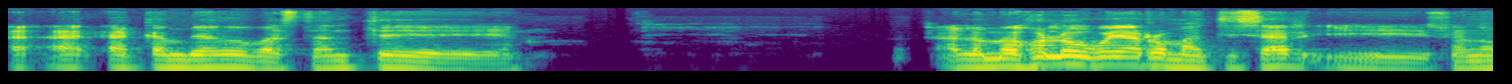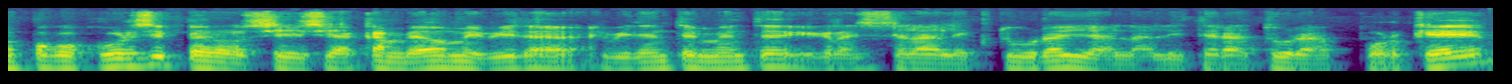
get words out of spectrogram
ha cambiado bastante a lo mejor lo voy a romantizar y suena un poco cursi, pero sí, sí ha cambiado mi vida, evidentemente, gracias a la lectura y a la literatura. ¿Por qué?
